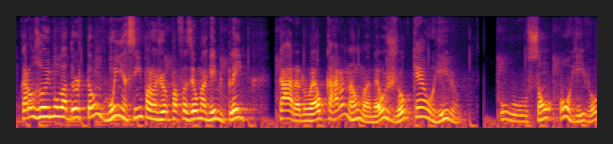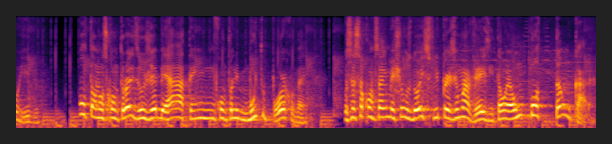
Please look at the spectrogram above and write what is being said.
o cara usou um emulador tão ruim assim para fazer uma gameplay. Cara, não é o cara não, mano. É o jogo que é horrível. O, som horrível, horrível. Voltando aos controles, o GBA tem um controle muito porco, velho. Você só consegue mexer os dois flippers de uma vez, então é um botão, cara.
